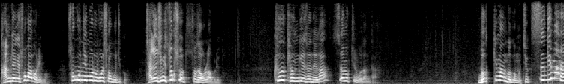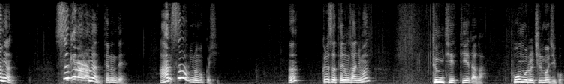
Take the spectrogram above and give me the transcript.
감정에 속아버리고 속은지 모르고 속우지고 자존심이 쏙 솟- 솟아올라버리고 그 경계에서 내가 써먹질 못한다. 먹기만 먹으면 즉 쓰기만 하면 쓰기만 하면 되는데 안 써 이놈의 것이. 어? 그래서 대종사님은 등 뒤, 뒤에다가 보물을 짊어지고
